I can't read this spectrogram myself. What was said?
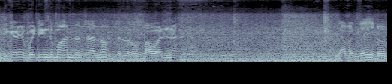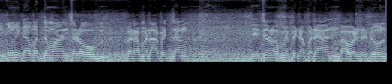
Hindi kami pwedeng dumaan doon sa ano, sa loob. Bawal na. Dapat kasi doon kami dapat dumaan sa loob para malapit lang. Dito na kami pinapadaan, bawal na doon.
